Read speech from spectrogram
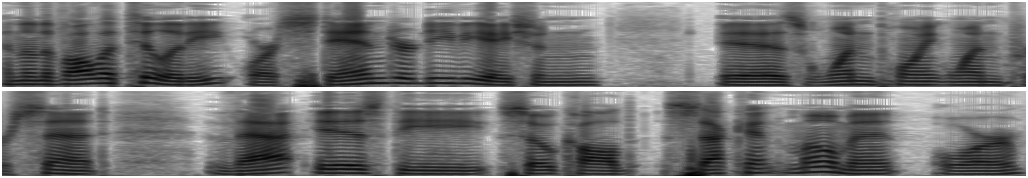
And then the volatility or standard deviation is 1.1%. That is the so called second moment or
